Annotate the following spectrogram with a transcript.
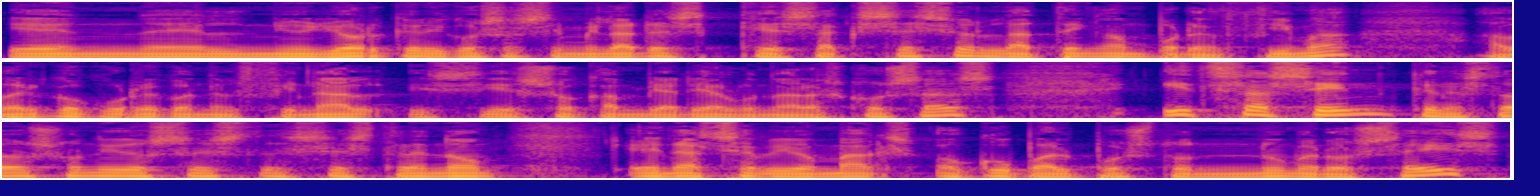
en el New Yorker y cosas similares, que Succession la tengan por encima, a ver qué ocurre con el final y si eso cambiaría alguna de las cosas. It's a Sin, que en Estados Unidos se, estrenó en HBO Max, ocupa el puesto número 6.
